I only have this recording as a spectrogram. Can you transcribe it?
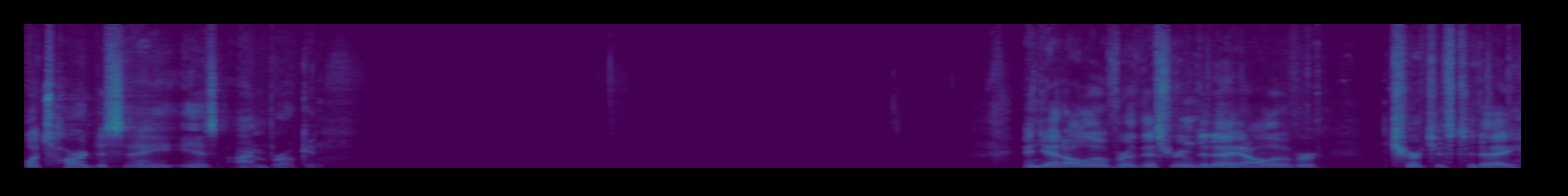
What's hard to say is, I'm broken. And yet, all over this room today, all over churches today,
